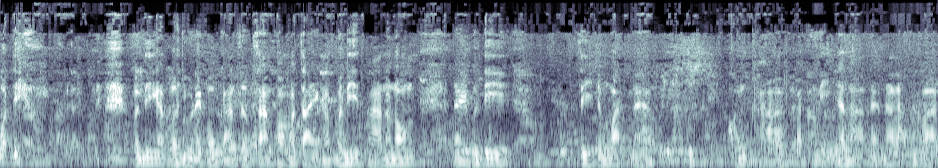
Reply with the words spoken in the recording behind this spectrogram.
วัสดีครับวันนี้ครับเราอยู่ในโครงการเสริมสร้างความเข้าใจครับ วันนี้พาน้องๆในพื้นที่สี่จังหวัดนะครับสงขลาปัตตานียะลาและนาราธิวาส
